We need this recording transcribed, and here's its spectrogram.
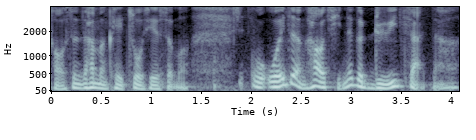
好、甚至他们可以做些什么。我我一直很好奇那个旅展啊，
